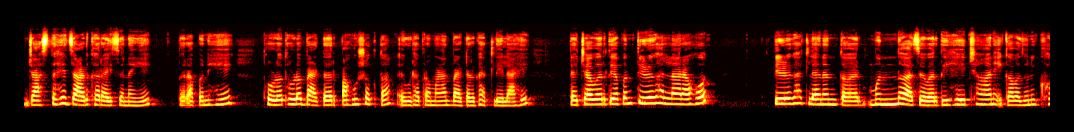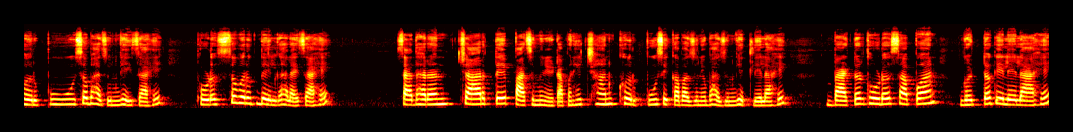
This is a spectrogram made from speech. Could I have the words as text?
जास्त हे जाड करायचं नाही आहे तर आपण हे थोडं थोडं बॅटर पाहू शकता. एवढ्या प्रमाणात बॅटर घातलेलं आहे. त्याच्यावरती आपण तीळ घालणार आहोत. तीळ घातल्यानंतर मंद आचेवरती हे छान एका बाजूने खरपूस भाजून घ्यायचं आहे. थोडंसं वरून तेल घालायचं आहे. साधारण चार ते पाच मिनिट आपण हे छान खरपूस एका बाजूने भाजून घेतलेलं आहे. बॅटर थोडंसं आपण घट्ट केलेलं आहे.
